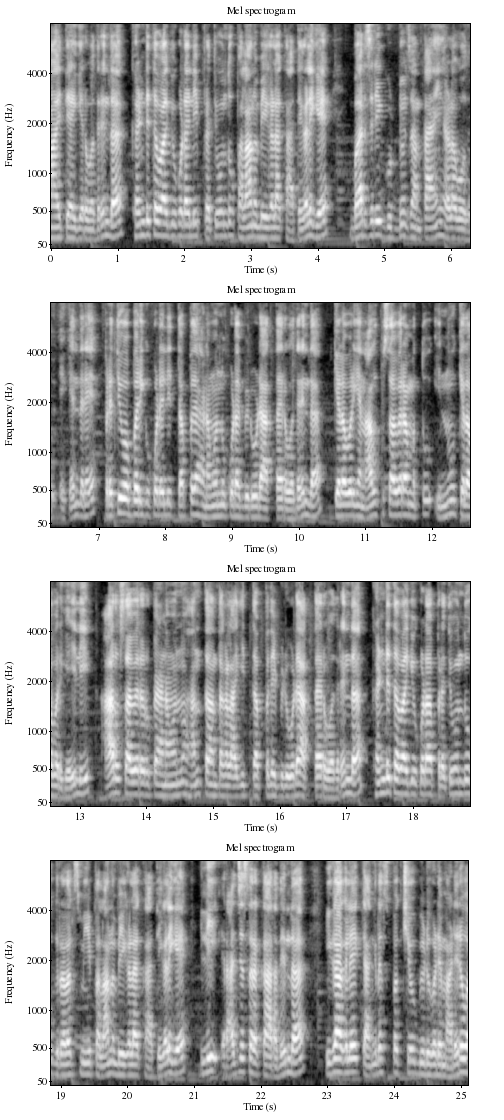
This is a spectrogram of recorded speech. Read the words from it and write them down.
ಮಾಹಿತಿ ಆಗಿರುವುದರಿಂದ ಖಂಡಿತವಾಗಿಯೂ ಕೂಡ ಇಲ್ಲಿ ಪ್ರತಿಯೊಂದು ಫಲಾನುಭವಿಗಳ ಖಾತೆಗಳಿಗೆ ಭರ್ಜರಿ ಗುಡ್ ನ್ಯೂಸ್ ಅಂತಾನೆ ಹೇಳಬಹುದು. ಏಕೆಂದರೆ ಪ್ರತಿಯೊಬ್ಬರಿಗೂ ಕೂಡ ಇಲ್ಲಿ ತಪ್ಪದ ಹಣವನ್ನು ಕೂಡ ಬಿಡುಗಡೆ ಆಗ್ತಾ ಇರುವುದರಿಂದ ಕೆಲವರಿಗೆ ನಾಲ್ಕು ಸಾವಿರ ಮತ್ತು ಇನ್ನೂ ಕೆಲವರಿಗೆ ಇಲ್ಲಿ ಆರು ಸಾವಿರ ರೂಪಾಯಿ ಹಣವನ್ನು ಹಂತ ಹಂತಗಳಾಗಿ ತಪ್ಪದೆ ಬಿಡುಗಡೆ ಆಗ್ತಾ ಇರುವುದರಿಂದ ಖಂಡಿತವಾಗಿಯೂ ಕೂಡ ಪ್ರತಿಯೊಂದು ಗೃಹಲಕ್ಷ್ಮಿ ಫಲಾನುಭವಿಗಳ ಖಾತೆಗಳಿಗೆ ಇಲ್ಲಿ ರಾಜ್ಯ ಸರ್ಕಾರದಿಂದ ಈಗಾಗಲೇ ಕಾಂಗ್ರೆಸ್ ಪಕ್ಷವು ಬಿಡುಗಡೆ ಮಾಡಿರುವ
